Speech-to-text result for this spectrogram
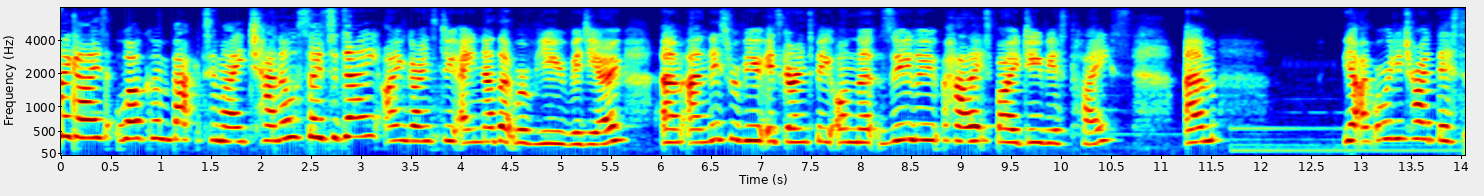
Hi guys, welcome back to my channel. So today I'm going to do another review video um, and this review is going to be on the Zulu palette by Juvia's Place. Um, yeah, I've already tried this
